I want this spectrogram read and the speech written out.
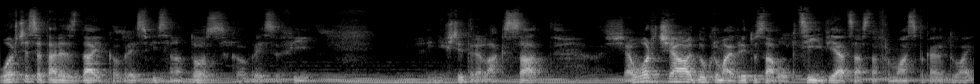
orice setare îți dai, că vrei să fii sănătos, că vrei să fii liniștit, relaxat și orice alt lucru mai vrei tu să obții în viața asta frumoasă pe care tu ai,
